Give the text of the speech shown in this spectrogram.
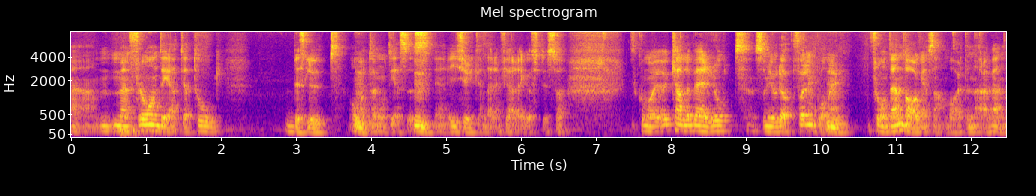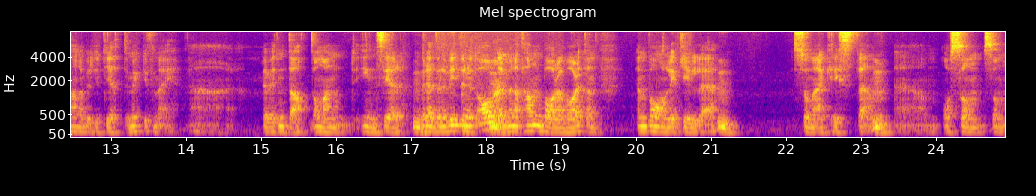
Ehm, Men från det att jag tog beslut om att ta emot Jesus eh, i kyrkan där den 4 augusti så, så kom jag, Kalle Bergroth som gjorde uppföljning på mig. Från den dagen så har han varit en nära vän. Han har betytt jättemycket för mig. Eh, Jag vet inte att, om man inser bredden och vidden utav det men att han bara varit en, en vanlig kille som är kristen ehm, och som, som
